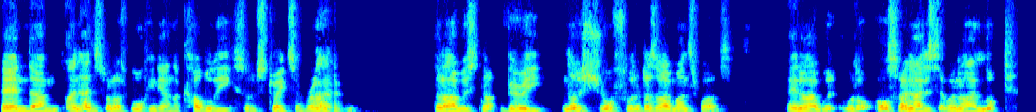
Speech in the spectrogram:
And um, I noticed when I was walking down the cobbly sort of streets of Rome that I was not very, not as sure-footed as I once was. And I would, would also notice that when I looked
